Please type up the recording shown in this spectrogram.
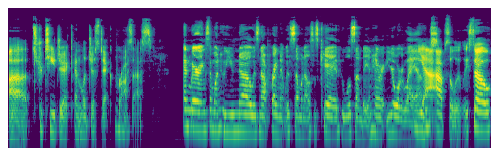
a strategic and logistic Mhm. process. And marrying someone who you know is not pregnant with someone else's kid who will someday inherit your land. Yeah, absolutely. So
